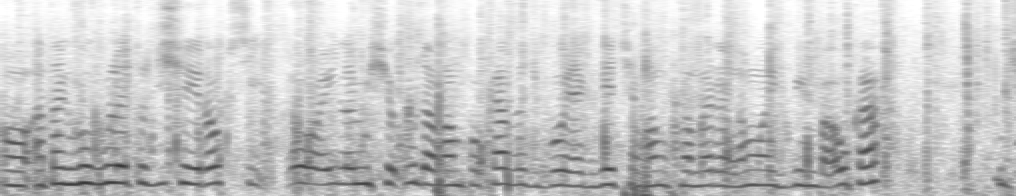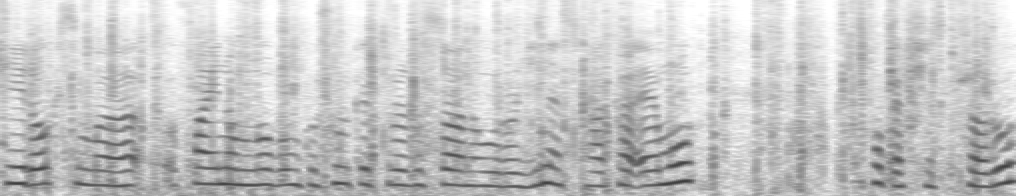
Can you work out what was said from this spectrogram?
O, a tak w ogóle to dzisiaj Roxy, o ile mi się uda Wam pokazać, bo jak wiecie mam kamerę na moich bimbałkach. Dzisiaj Roxy ma fajną nową koszulkę, którą dostała na urodzinę z HKM-u. Pokaż się z przodu.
